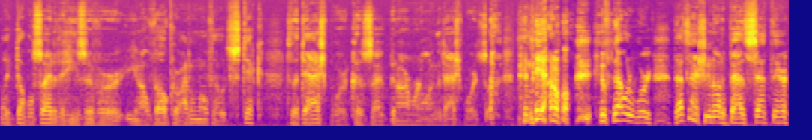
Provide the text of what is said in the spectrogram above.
like double-sided adhesive or you know Velcro. I don't know if that would stick to the dashboard because I've been armoring along the dashboard. So maybe I don't know if that would work. That's actually not a bad set there.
